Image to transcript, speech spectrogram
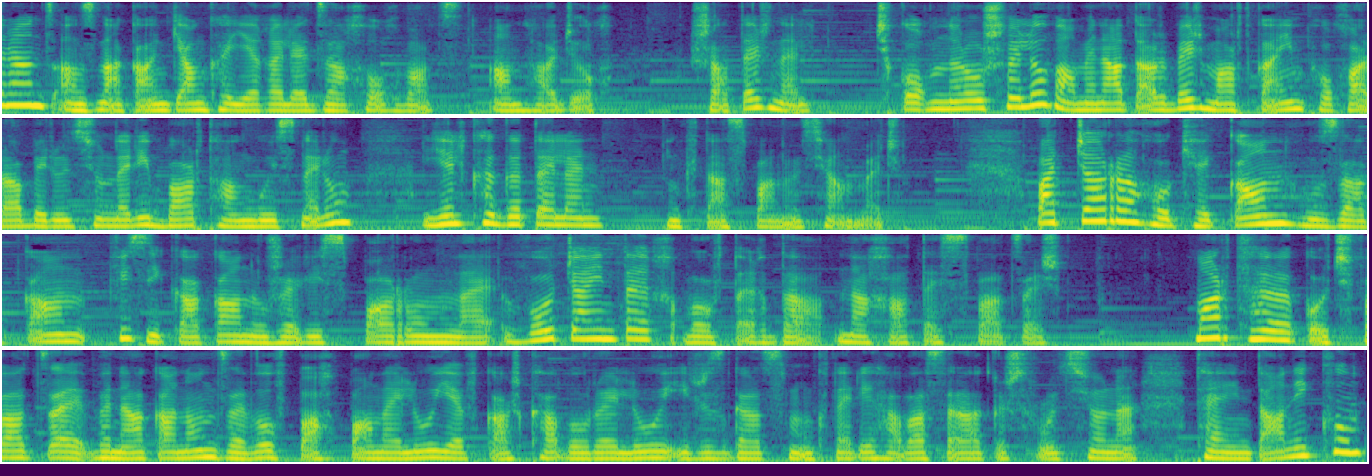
Նրանց անձնական կյանքը եղել է ձախողված, անհաջող։ Շատերն էլ չկողմնորոշվելով ամենատարբեր մարդկային փոխհարաբերությունների բարդ հանգույցներում ելքը գտել են ինքնասպանության մեջ։ Պատճառը հոգեկան, հուզական, ֆիզիկական ուժերի սպառումն է, ոչ այնտեղ, որտեղ դա նախատեսված էր։ Մարդը կոչված է բնականon ձևով պահպանելու եւ կարգավորելու իր զգացմունքների հավասարակշռությունը թե ընտանիքում,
